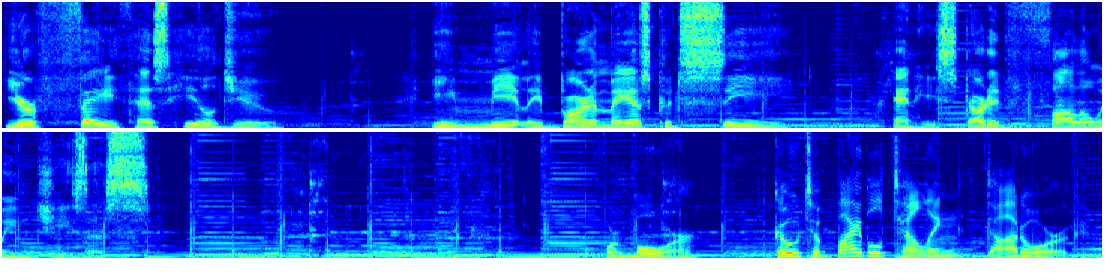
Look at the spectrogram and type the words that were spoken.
Your faith has healed you. Immediately Bartimaeus could see, and he started following Jesus. For more, go to BibleTelling.org.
